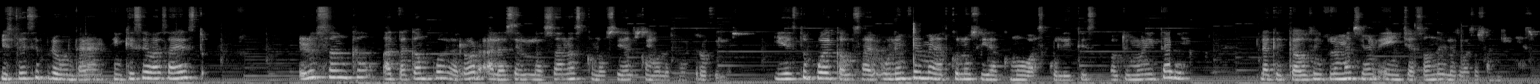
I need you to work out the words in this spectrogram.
Y ustedes se preguntarán, ¿en qué se basa esto? Los ANCA atacan por error a las células sanas conocidas como los neutrófilos, y esto puede causar una enfermedad conocida como vasculitis autoinmunitaria, la que causa inflamación e hinchazón de los vasos sanguíneos.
